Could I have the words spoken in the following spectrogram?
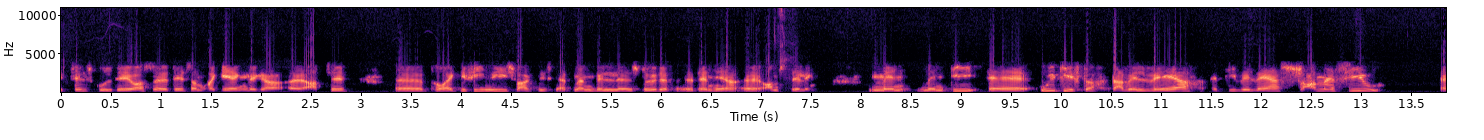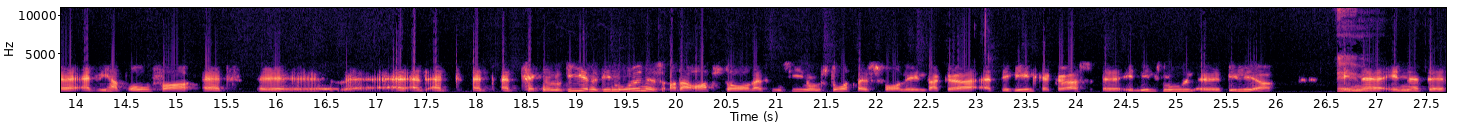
et tilskud. Det er også det, som regeringen lægger øh, op til øh, på rigtig fin vis faktisk, at man vil støtte øh, den her øh, omstilling. Men, men de øh, udgifter, der vil være, de vil være så massive, øh, at vi har brug for, at, øh, at, at, at, at teknologierne de modnes, og der opstår, hvad skal man sige, nogle stordriftsfordele, der gør, at det hele kan gøres øh, en lille smule øh, billigere, øh. End, øh, end, at, øh,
